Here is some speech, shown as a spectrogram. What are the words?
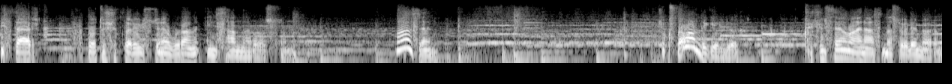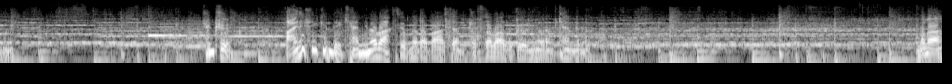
ister spot üstüne vuran insanlar olsun. Bazen çok zavallı geliyor. Küçümseme manasında söylemiyorum bunu. Çünkü aynı şekilde kendime baktığımda da bazen çok zavallı görünüyorum kendime. Buna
